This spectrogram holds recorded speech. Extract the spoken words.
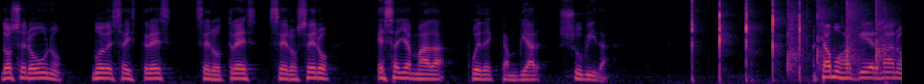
201-963-0300. Esa llamada puede cambiar su vida. Estamos aquí, hermano.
